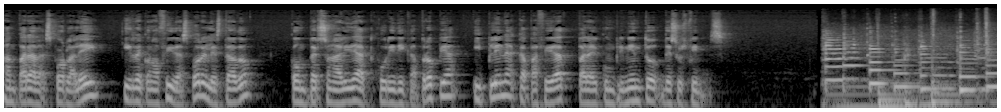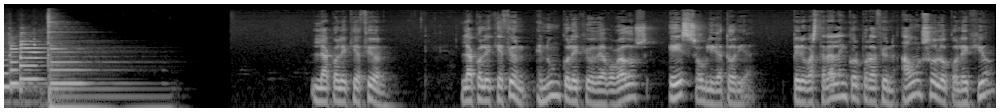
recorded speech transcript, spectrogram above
amparadas por la ley y reconocidas por el Estado con personalidad jurídica propia y plena capacidad para el cumplimiento de sus fines. La colegiación. La colegiación en un colegio de abogados es obligatoria pero bastará la incorporación a un solo colegio,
